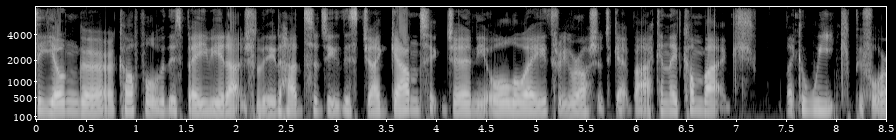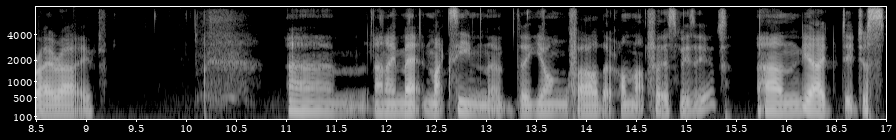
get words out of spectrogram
the younger couple with this baby had actually had to do this gigantic journey all the way through Russia to get back, and they'd come back like a week before I arrived. Um, and I met Maxime, the, the young father, on that first visit. And yeah, it just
